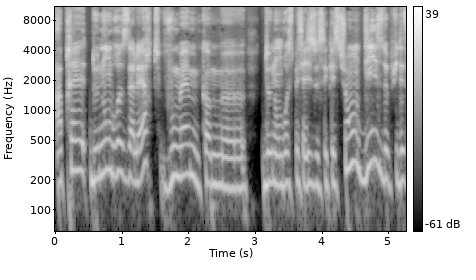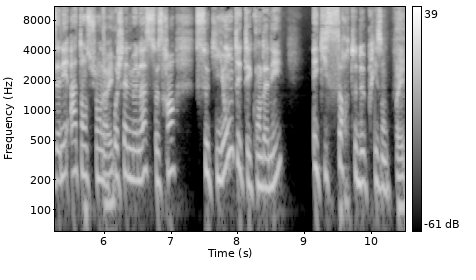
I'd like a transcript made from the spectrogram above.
après de nombreuses alertes, vous-même comme euh, de nombreux spécialistes de ces questions, disent depuis des années, attention, la Oui. prochaine menace, ce sera ceux qui ont été condamnés et qui sortent de prison. Oui.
